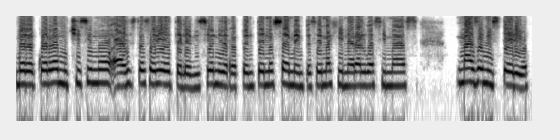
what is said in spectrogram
me recuerda muchísimo a esta serie de televisión y de repente, no sé, me empecé a imaginar algo así más, más de misterio.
